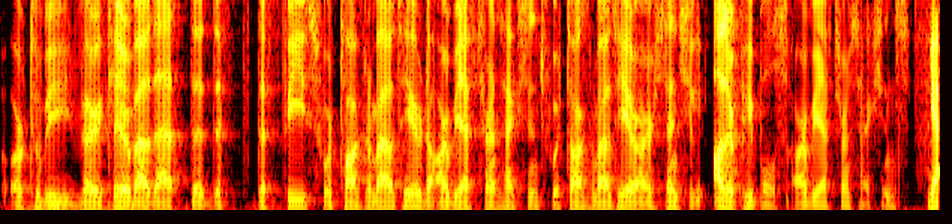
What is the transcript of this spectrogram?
or to be very clear about that, the, the the fees we're talking about here, the RBF transactions we're talking about here, are essentially other people's RBF transactions. Yeah.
